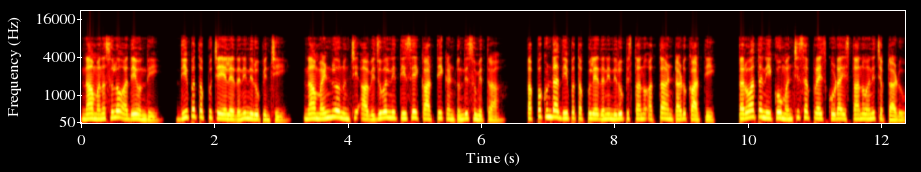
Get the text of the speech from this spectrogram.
నా మనసులో అదే ఉంది. దీప తప్పు చేయలేదని నిరూపించి. నా మైండ్లో నుంచి ఆ విజువల్ని తీసే కార్తీక్ అంటుంది సుమిత్ర. తప్పకుండా దీప తప్పులేదని నిరూపిస్తాను అత్త అంటాడు కార్తీక్. తర్వాత నీకో మంచి సర్ప్రైజ్ కూడా ఇస్తాను అని చెప్తాడు.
